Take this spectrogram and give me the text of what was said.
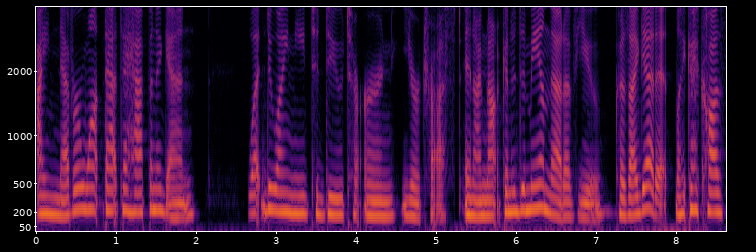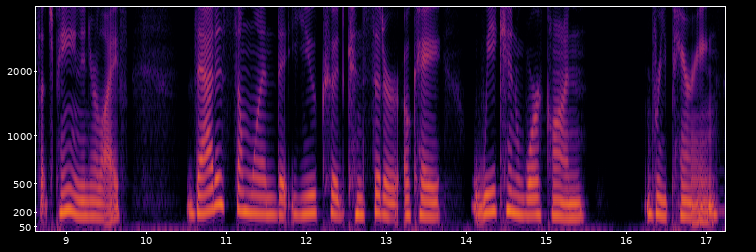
I never want that to happen again. What do I need to do to earn your trust? And I'm not going to demand that of you because I get it. Like I caused such pain in your life. That is someone that you could consider, okay, we can work on repairing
